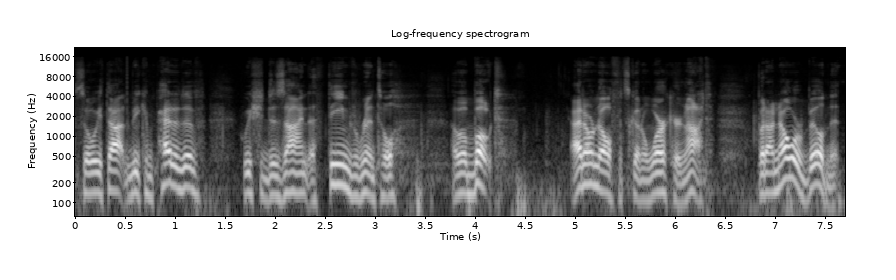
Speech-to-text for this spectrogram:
so we thought to be competitive, we should design a themed rental of a boat. I don't know if it's gonna work or not, but I know we're building it.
